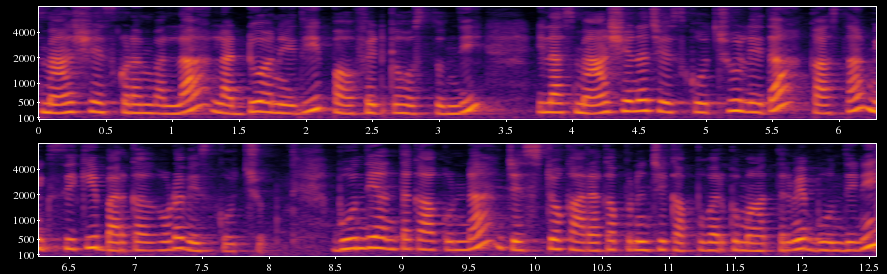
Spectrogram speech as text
స్మాష్ చేసుకోవడం వల్ల లడ్డు అనేది పర్ఫెక్ట్గా వస్తుంది. ఇలా స్మాష్ అయినా చేసుకోవచ్చు లేదా కాస్త మిక్సీకి బరకగా కూడా వేసుకోవచ్చు. బూందీ అంతా కాకుండా జస్ట్ ఒక అరకప్పు నుంచి కప్పు వరకు మాత్రమే బూందీని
